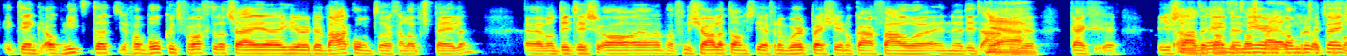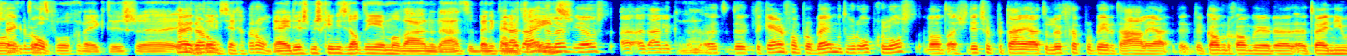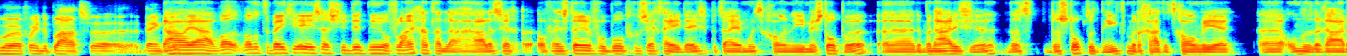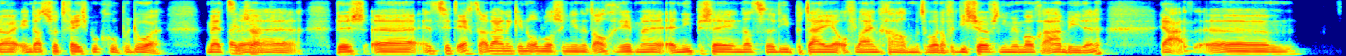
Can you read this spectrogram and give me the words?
ik denk ook niet dat je van Bol kunt verwachten dat zij hier de waakhond gaan lopen spelen. Want dit is van de charlatans die even een WordPressje in elkaar vouwen en dit Ja. aanbieden. Kijk, je de slaat er één neer en dan komen er weer twee steken erop. vorige week. Dus eh, Nee, daarom. zeggen. daarom. Nee, dus misschien is dat niet helemaal waar inderdaad. Dat ben ik wel En uiteindelijk. Joost, u- uiteindelijk Ja. het, de, de kern van het probleem moet worden opgelost. Want als je dit soort partijen uit de lucht gaat proberen te halen, ja, er komen er gewoon weer de, eh, twee nieuwe voor in de plaats, eh, denk ik. Nou ja, wat, wat het een beetje is, als je dit nu offline gaat halen, zeg, of stel je voor Bob zegt, hey, deze partijen moeten gewoon hiermee stoppen, eh dan benader je ze, dat, dan stopt het niet, maar dan gaat het gewoon weer eh, onder de radar in dat soort Facebookgroepen door. Met, eh, dus eh, het zit echt uiteindelijk in de oplossing in het algoritme en niet per se in dat die partijen offline gehaald moeten worden of die service niet meer mogen aanbieden. Ja, ehm,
